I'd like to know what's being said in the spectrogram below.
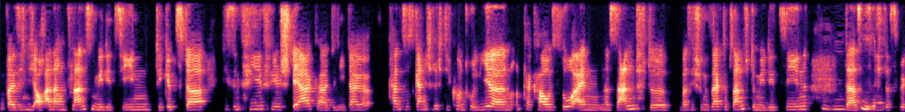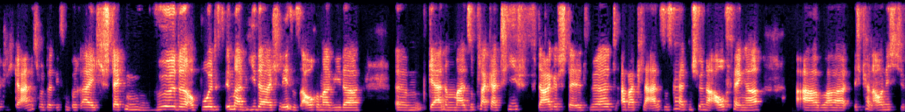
weiß ich nicht, auch anderen Pflanzenmedizin, die gibt es da, die sind viel, viel stärker. Die, da kannst du es gar nicht richtig kontrollieren. Und Kakao ist so eine sanfte, was ich schon gesagt habe, sanfte Medizin, mhm. dass ich das wirklich gar nicht unter diesen Bereich stecken würde, obwohl das immer wieder, ich lese es auch immer wieder, ähm, gerne mal so plakativ dargestellt wird. Aber klar, das ist halt ein schöner Aufhänger. Aber ich kann auch nicht,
